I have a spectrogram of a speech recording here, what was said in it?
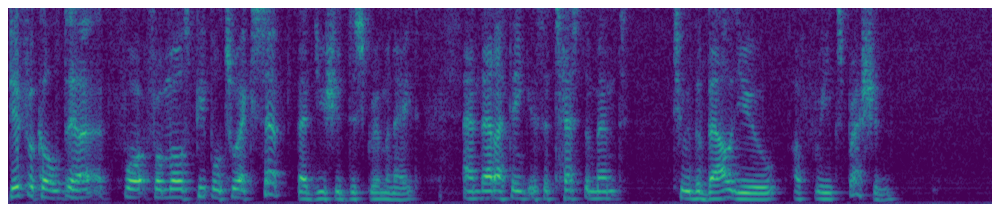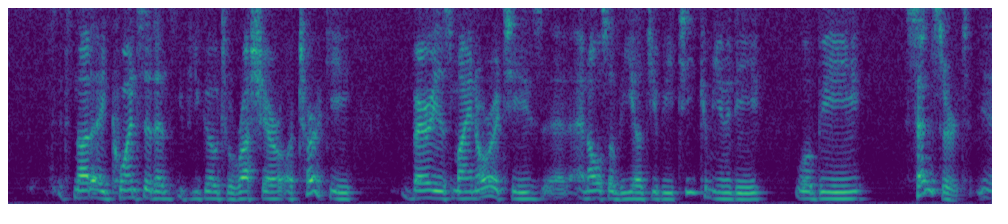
difficult uh, for for most people to accept that you should discriminate, and that I think is a testament to the value of free expression. It's not a coincidence if you go to Russia or Turkey, various minorities and also the LGBT community will be censored. You,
